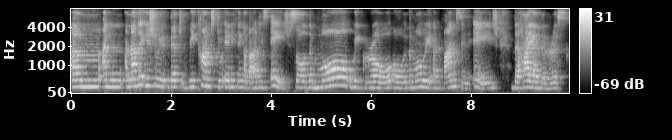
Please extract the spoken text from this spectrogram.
Um, and another issue that we can't do anything about is age. So the more we grow or the more we advance in age, the higher the risk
